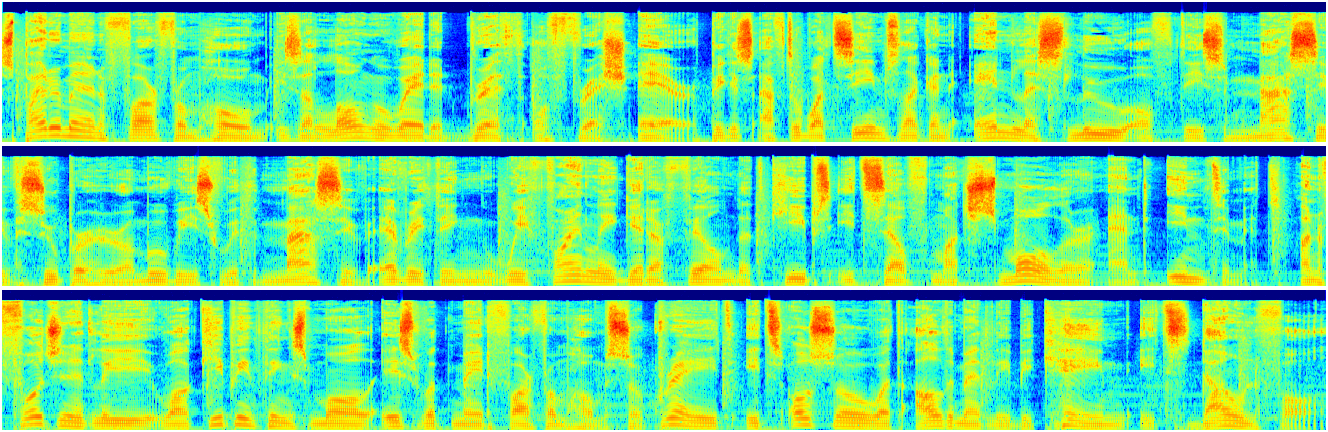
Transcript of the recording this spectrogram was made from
Spider-Man Far From Home is a long-awaited breath of fresh air, because after what seems like an endless slew of these massive superhero movies with massive everything, we finally get a film that keeps itself much smaller and intimate. Unfortunately, while keeping things small is what made Far From Home so great, it's also what ultimately became its downfall.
